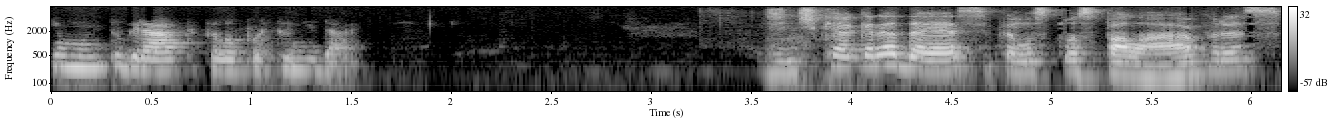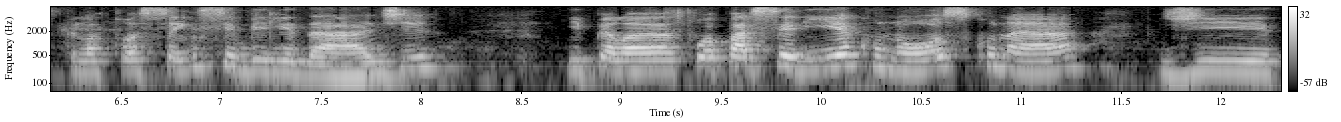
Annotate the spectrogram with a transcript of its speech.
e muito grata pela oportunidade. A gente que agradece pelas tuas palavras, pela tua sensibilidade e pela tua parceria conosco, né? De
